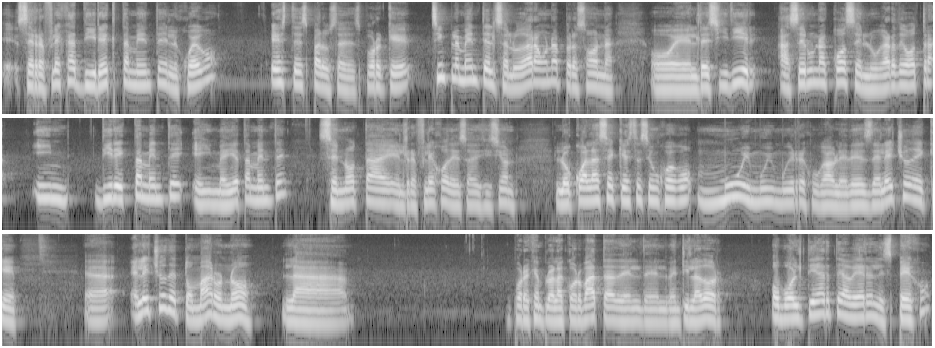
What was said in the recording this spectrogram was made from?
eh, se refleja directamente en el juego. Este es para ustedes, porque simplemente el saludar a una persona o el decidir hacer una cosa en lugar de otra, indirectamente e inmediatamente se nota el reflejo de esa decisión, lo cual hace que este sea un juego muy, muy, muy rejugable. Desde el hecho de que eh, el hecho de tomar o no la, por ejemplo, la corbata del, del ventilador o voltearte a ver el espejo,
